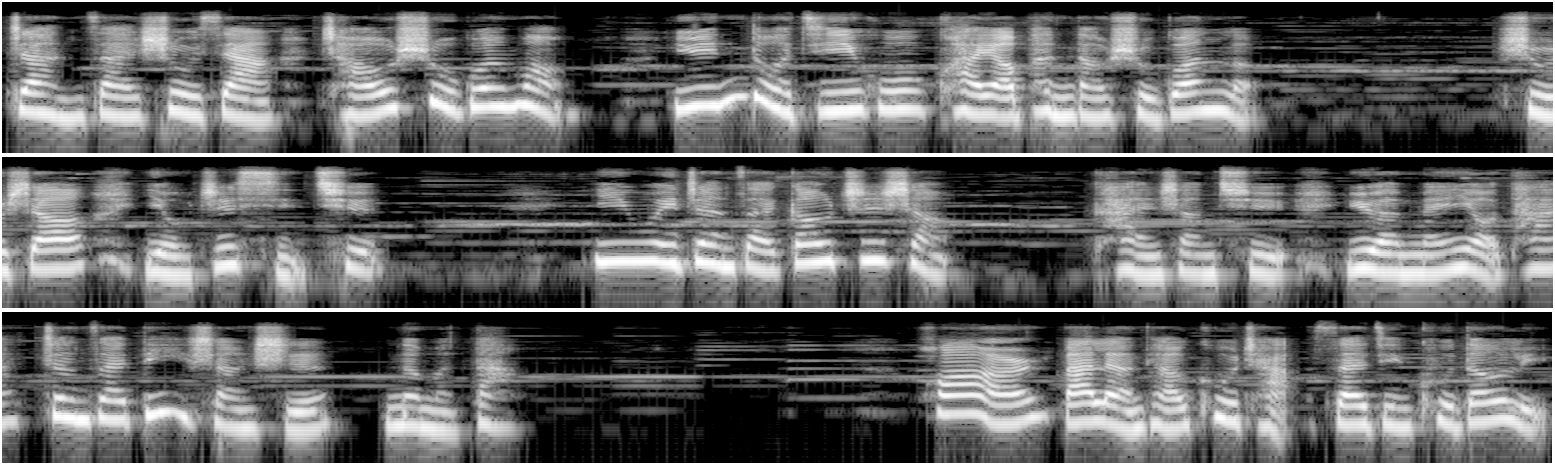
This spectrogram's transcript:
站在树下朝树观望，云朵几乎快要碰到树冠了。树梢有只喜鹊，因为站在高枝上，看上去远没有它站在地上时那么大。花儿把两条裤衩塞进裤兜里，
